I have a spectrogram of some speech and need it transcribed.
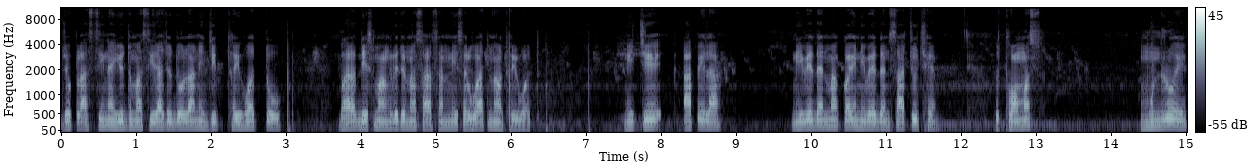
જો પ્લાસીના યુદ્ધમાં સિરાજુદ્દોલાની જીત થઈ હોત તો ભારત દેશમાં અંગ્રેજોના શાસનની શરૂઆત ન થઈ હોત. નીચે આપેલા નિવેદનમાં કયું નિવેદન સાચું છે? તો થોમસ મુનરોએ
